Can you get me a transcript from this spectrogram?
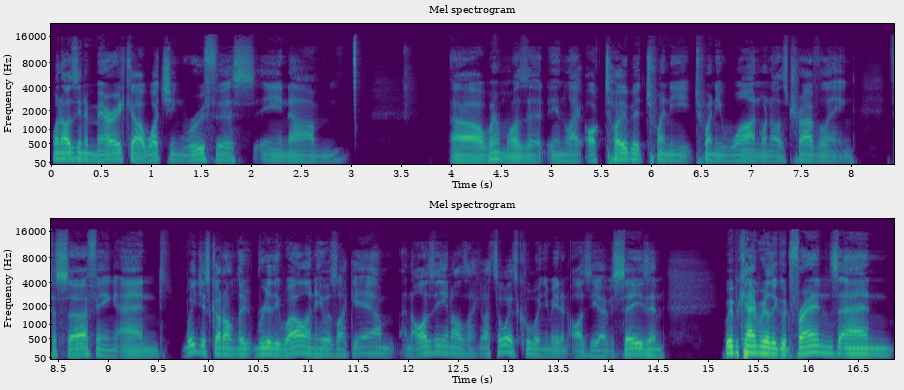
when I was in America watching Rufus in um uh when was it? In like October 2021 when I was traveling for surfing, and we just got on really well. And he was like, "Yeah, I'm an Aussie," and I was like, oh, "It's always cool when you meet an Aussie overseas." And we became really good friends. And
